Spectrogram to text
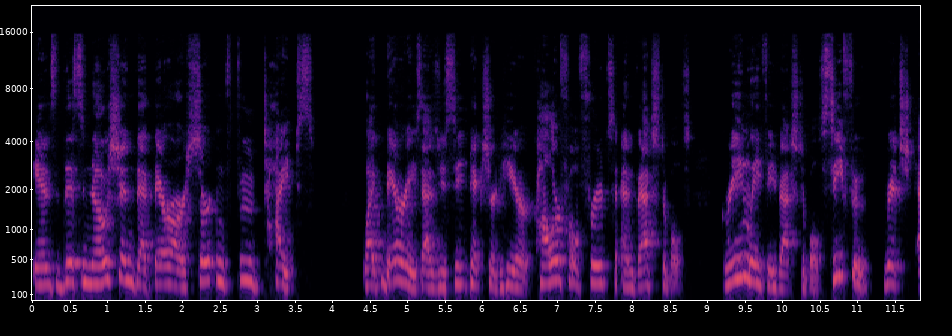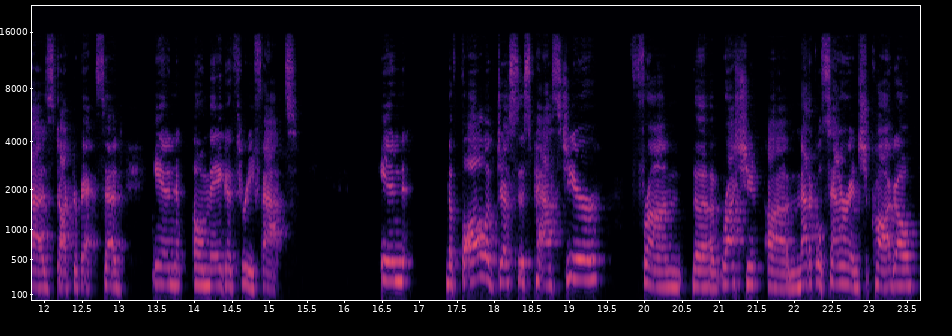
is this notion that there are certain food types, like berries, as you see pictured here, colorful fruits and vegetables, green leafy vegetables, seafood, rich, as Dr. Beck said, in omega 3 fats. In the fall of just this past year, from the Rush uh, Medical Center in Chicago,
